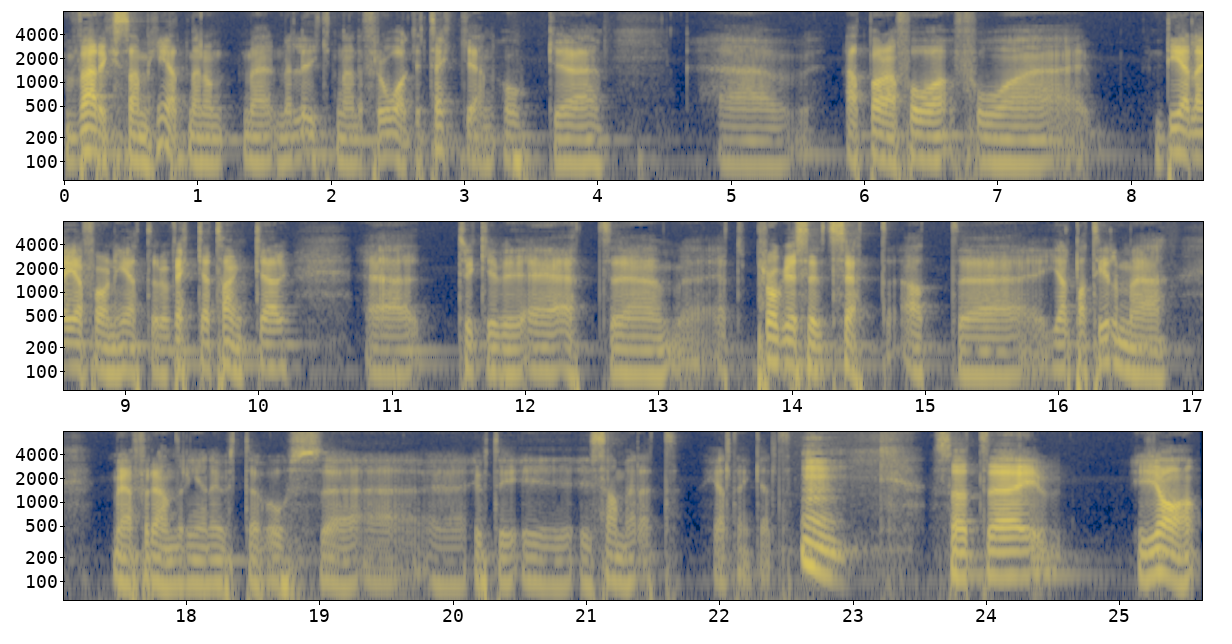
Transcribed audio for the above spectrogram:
verksamhet med, de, med, med liknande frågetecken. Och eh, eh, att bara få, få eh, dela erfarenheter och väcka tankar tycker vi är ett, eh, ett progressivt sätt att hjälpa till med, med förändringen ute, hos, ute i, i samhället helt enkelt. Mm. Så att, eh, ja,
